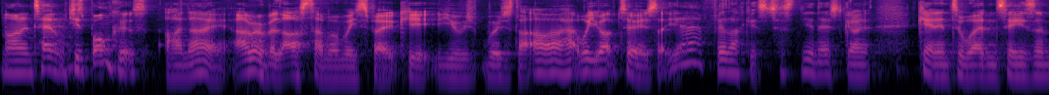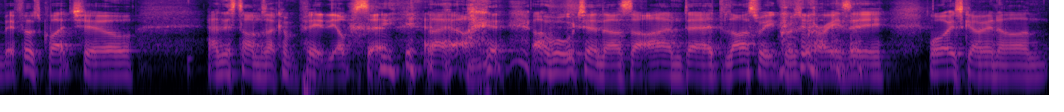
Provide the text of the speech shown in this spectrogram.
nine and ten, which is bonkers. I know. I remember last time when we spoke, you, you were just like, "Oh, how, what are you up to?" It's like, "Yeah, I feel like it's just you know, it's going getting into wedding season, but it feels quite chill." And this time's like completely the opposite. Like, I, I walked in, I was like, "I'm dead." Last week was crazy. what is going on?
